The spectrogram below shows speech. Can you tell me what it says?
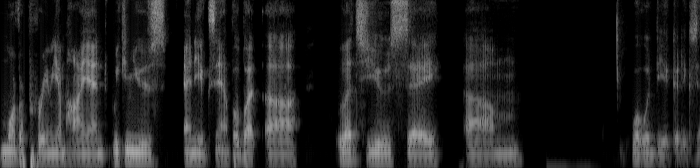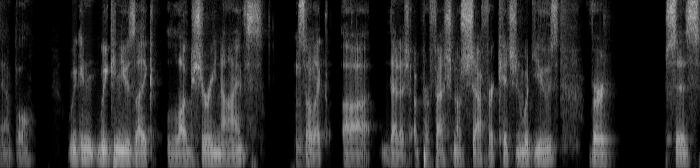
more of a premium high end. We can use any example, but uh, let's use say um, what would be a good example? We can we can use like luxury knives. Mm-hmm. So like uh, that a professional chef or kitchen would use versus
